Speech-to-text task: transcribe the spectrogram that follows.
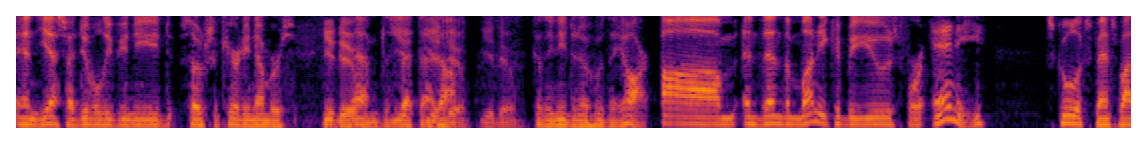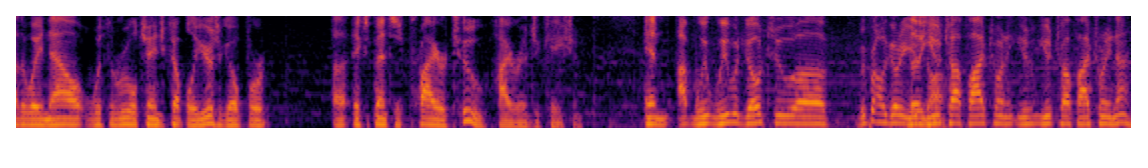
And yes, I do believe you need social security numbers for you do. them to You- set that you up. Do. You do. because they need to know who they are. Um, and then the money could be used for any school expense. By the way, now with the rule change a couple of years ago for uh, expenses prior to higher education, and uh, we we would go to uh, We probably go to the Utah, Utah, 520 Utah 529,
